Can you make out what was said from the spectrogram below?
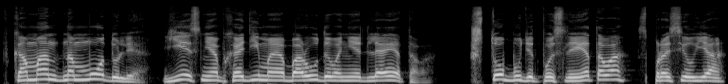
В командном модуле есть необходимое оборудование для этого. Что будет после этого? спросил я.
